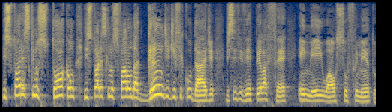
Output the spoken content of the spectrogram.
Histórias que nos tocam, histórias que nos falam da grande dificuldade de se viver pela fé em meio ao sofrimento.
